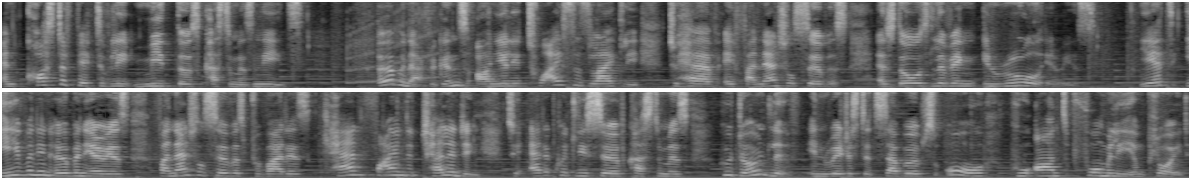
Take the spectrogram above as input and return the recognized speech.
and cost effectively meet those customers' needs. Urban Africans are nearly twice as likely to have a financial service as those living in rural areas. Yet, even in urban areas, financial service providers can find it challenging to adequately serve customers who don't live in registered suburbs or who aren't formally employed.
